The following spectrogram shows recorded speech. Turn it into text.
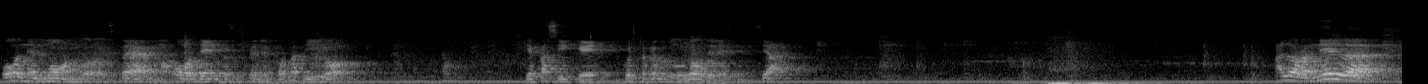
o nel mondo esterno o dentro il sistema informativo che fa sì che questo caso d'uso deve essere iniziato. Allora, nel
